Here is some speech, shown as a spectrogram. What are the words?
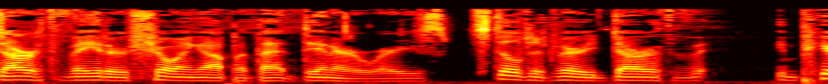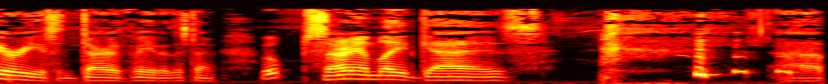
Darth Vader showing up at that dinner where he's still just very Darth Va- imperious and Darth Vader this time. Oops, sorry I'm late, guys. uh,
